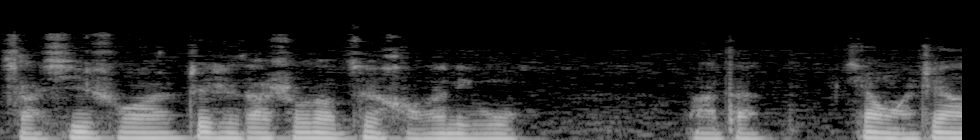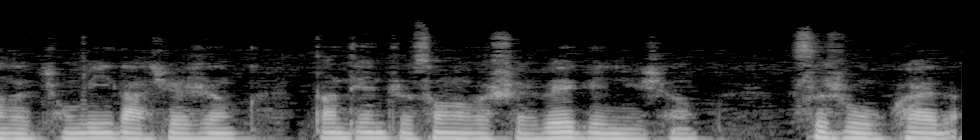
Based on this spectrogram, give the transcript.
小西说这是他收到最好的礼物。妈蛋，像我这样的穷逼大学生，当天只送了个水杯给女生，四十五块的，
